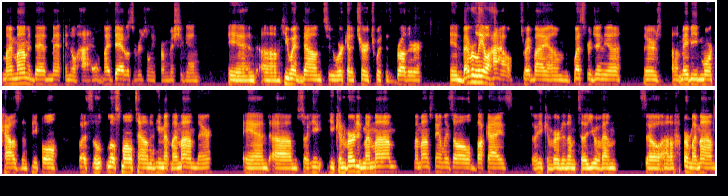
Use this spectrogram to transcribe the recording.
my mom and dad met in Ohio. My dad was originally from Michigan, and um, he went down to work at a church with his brother in Beverly, Ohio. It's right by um, West Virginia. There's uh, maybe more cows than people, but it's a little small town. And he met my mom there, and um, so he he converted my mom. My mom's family's all Buckeyes, so he converted them to U of M. So, uh, or my mom.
